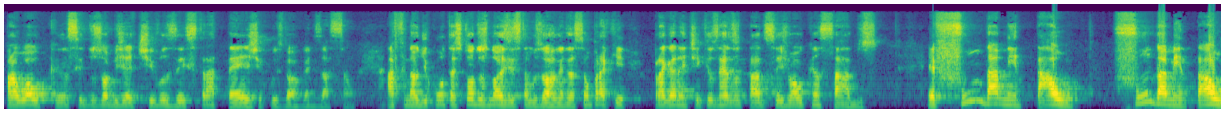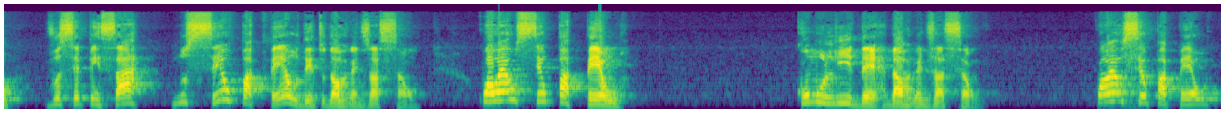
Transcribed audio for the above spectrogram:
para o alcance dos objetivos estratégicos da organização. Afinal de contas, todos nós estamos na organização para quê? Para garantir que os resultados sejam alcançados. É fundamental, fundamental você pensar no seu papel dentro da organização. Qual é o seu papel como líder da organização? Qual é o seu papel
